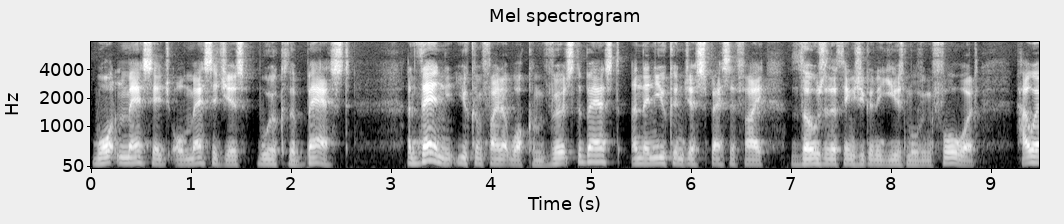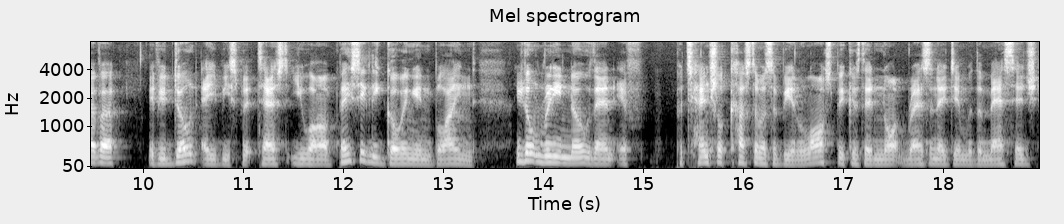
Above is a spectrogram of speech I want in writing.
what message or messages work the best. And then you can find out what converts the best, and then you can just specify those are the things you're going to use moving forward. However, if you don't A B split test, you are basically going in blind. You don't really know then if potential customers are being lost because they're not resonating with the message,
